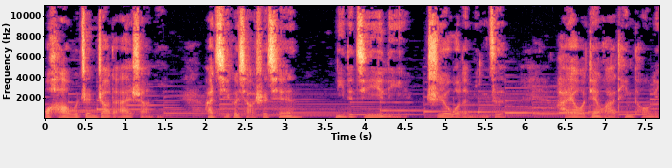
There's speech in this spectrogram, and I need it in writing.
我毫无征兆的爱上你，而几个小时前，你的记忆里只有我的名字，还有我电话听筒里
